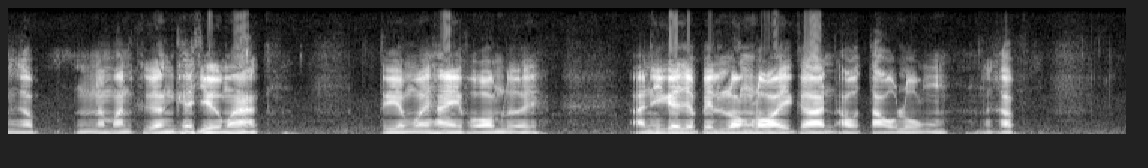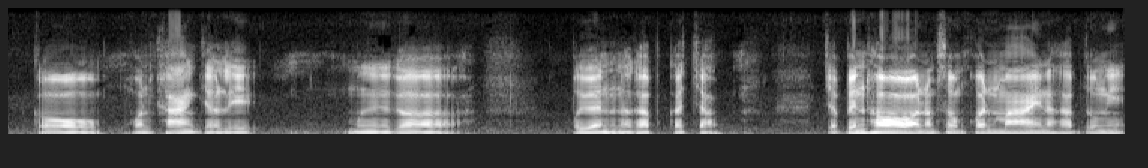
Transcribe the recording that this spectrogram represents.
นะครับ น้ำมันเครื่องแกเยอะมาก เตรียมไว้ให้พร้อมเลย อันนี้ก็จะเป็นร่องรอยการเอาเตาลงนะครับ ก็ค่อนข้างจะเละมือก็เปื้อนนะครับ ก็จับ จะเป็นท่อน้ำส้มควันไม้นะครับ ตรงนี้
